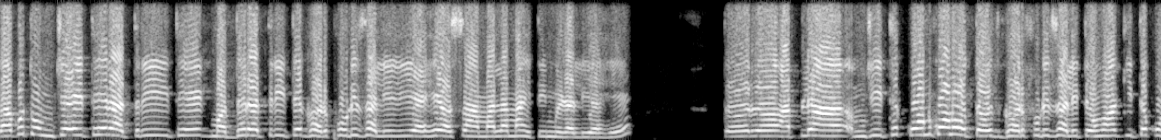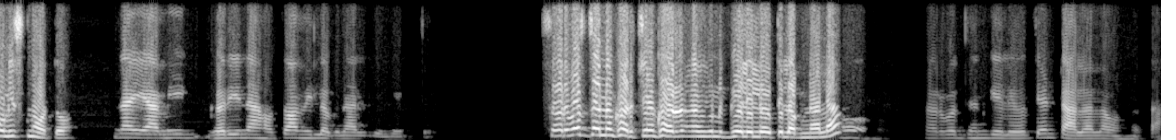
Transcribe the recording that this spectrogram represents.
काकू तुमच्या इथे रात्री इथे मध्यरात्री इथे घरफोडी झालेली आहे असं आम्हाला माहिती मिळाली आहे. तर आपल्या म्हणजे इथे कोण कोण होतं? घरफोडी झाली तेव्हा की इथं कोणीच नव्हतं? नाही आम्ही घरी नाही होतो आम्ही लग्नाला गेले होते. सर्वच जण घरचे घर गेलेले होते लग्नाला? सर्वच जण गेले होते आणि टाला लावून होता.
